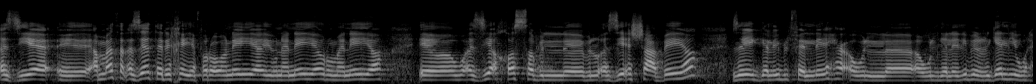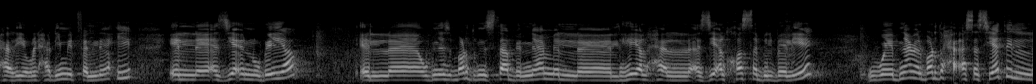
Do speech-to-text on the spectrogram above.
أزياء آه، عامة أزياء تاريخية فرعونية يونانية رومانية آه، وأزياء خاصة بال- بالأزياء الشعبية زي الجليب الفلاحي أو أو الجلاليب الرجالي والحري- والحريمي الفلاحي الأزياء النوبية وبرضه بنستقبل نعمل آه، اللي هي الأزياء الخاصة بالباليه وبنعمل ح- أساسيات ال-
